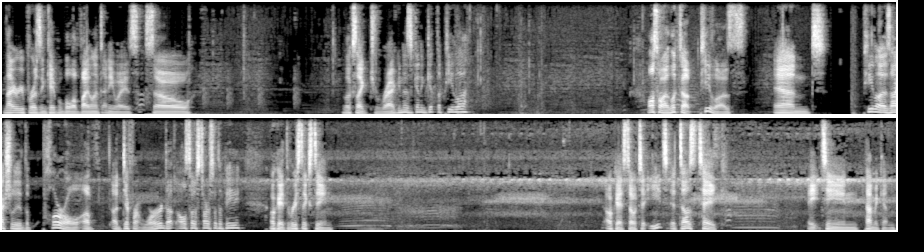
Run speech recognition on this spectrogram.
Night Reaper is incapable of violent anyways, so... Looks like Dragon is going to get the Pila. Also, I looked up Pilas, and Pila is actually the plural of a different word that also starts with a P. Okay, 316. Okay, so to eat, it does take 18 pemmican.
